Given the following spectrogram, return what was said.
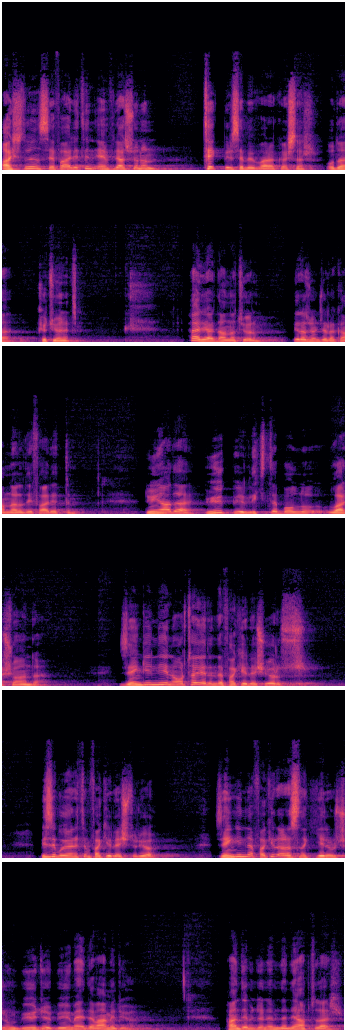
Açlığın, sefaletin, enflasyonun tek bir sebebi var arkadaşlar. O da kötü yönetim. Her yerde anlatıyorum. Biraz önce rakamlarla da ifade ettim. Dünyada büyük bir likite bolluğu var şu anda. Zenginliğin orta yerinde fakirleşiyoruz. Bizi bu yönetim fakirleştiriyor. Zenginle fakir arasındaki gelir uçurum büyüdü, büyümeye devam ediyor. Pandemi döneminde ne yaptılar?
